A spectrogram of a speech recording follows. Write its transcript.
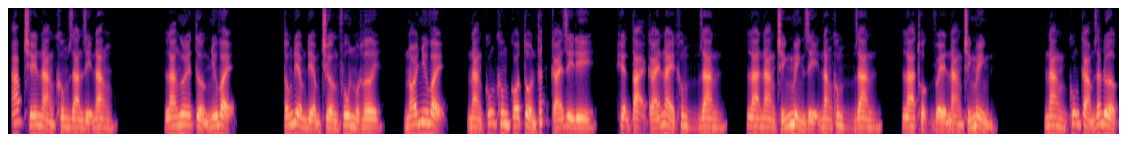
áp chế nàng không gian dị năng. Là ngươi tưởng như vậy. Tống Điểm Điểm trường phun một hơi, nói như vậy, nàng cũng không có tổn thất cái gì đi, hiện tại cái này không gian, là nàng chính mình dị năng không gian, là thuộc về nàng chính mình. Nàng cũng cảm giác được,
